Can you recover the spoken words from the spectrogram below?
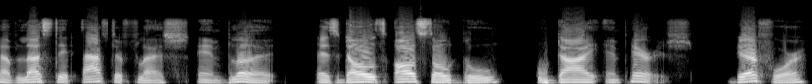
have lusted after flesh and blood, as those also do who die and perish. Therefore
